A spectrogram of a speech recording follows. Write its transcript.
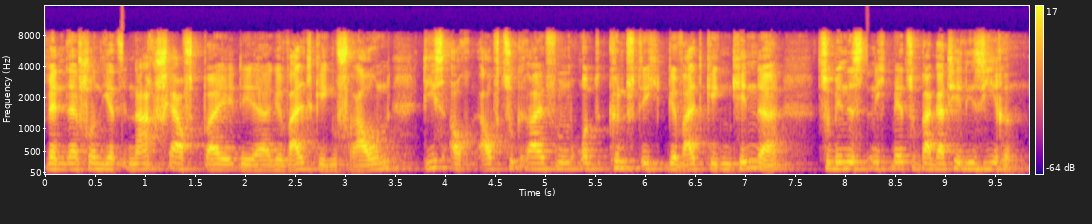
wenn er schon jetzt nachschärft bei der Gewalt gegen Frauen, dies auch aufzugreifen und künftig Gewalt gegen Kinder zumindest nicht mehr zu bagatellisieren.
